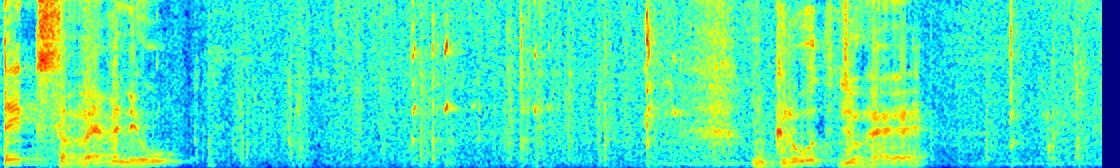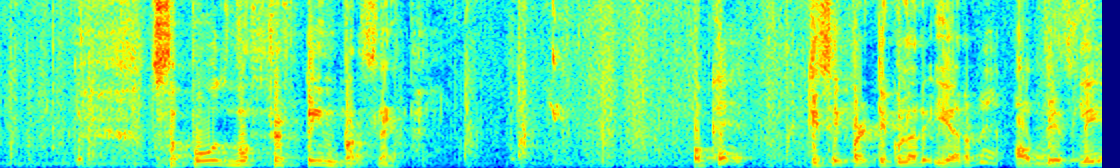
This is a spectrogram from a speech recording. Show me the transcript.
टैक्स रेवेन्यू ग्रोथ जो है सपोज़ वो 15 परसेंट है। ओके किसी पर्टिकुलर ईयर में ऑब्वियसली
